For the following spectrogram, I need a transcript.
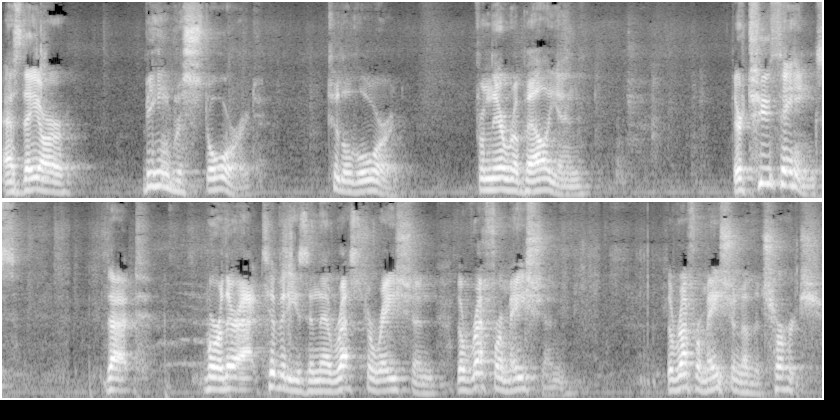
as they are being restored to the Lord from their rebellion, there are two things that were their activities in the restoration, the reformation, the reformation of the church.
